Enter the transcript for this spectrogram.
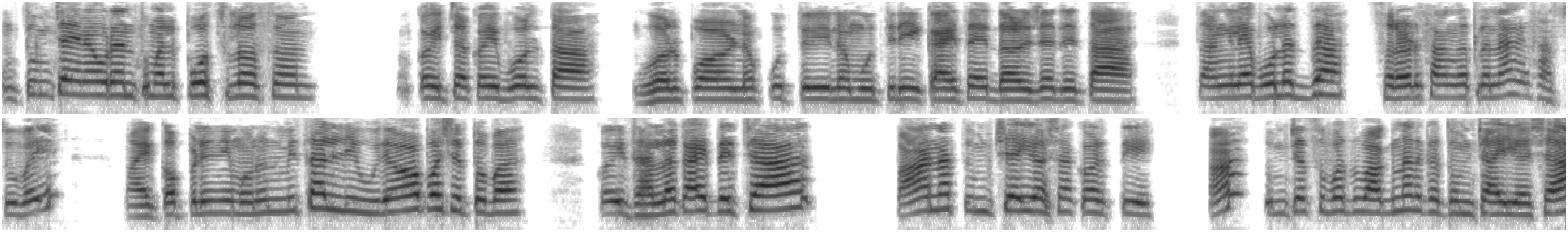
तुमच्याही नवऱ्याने तुम्हाला पोचलं असन. काहीच्या काही बोलता. घरपळ न कुत्री न मुत्री काय काय दर्जा देता. चांगल्या बोलत जा. सरळ सांगितलं ना सासूबाई. माय कपडे नाही म्हणून मी चालली. उद्या वापस येतो बा. काही झालं काय त्याच्यात? पहा ना तुमची आई अशा करते. हा? तुमच्यासोबत वागणार का तुमच्या आई अशा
